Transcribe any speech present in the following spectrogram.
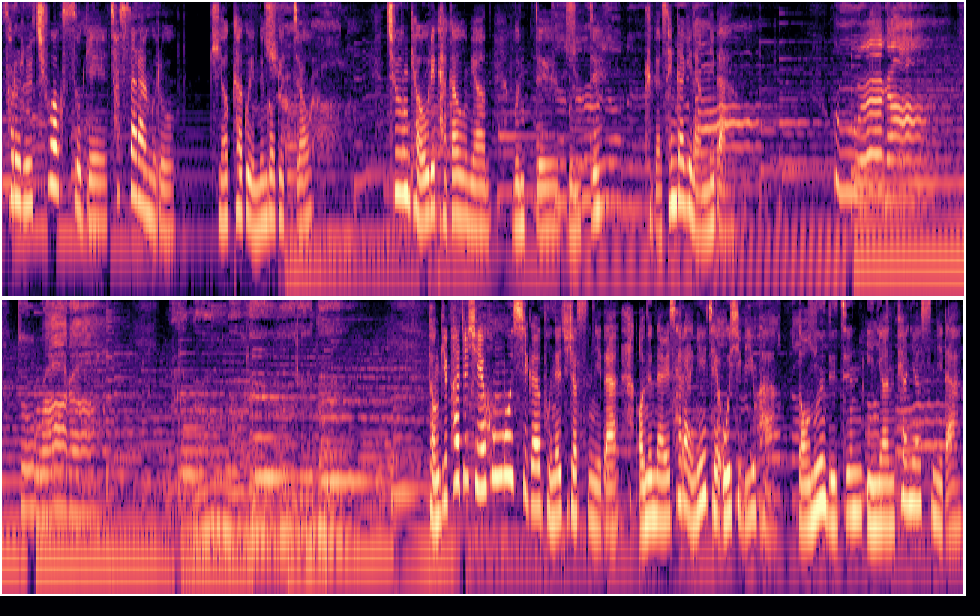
서로를 추억 속의 첫사랑으로 기억하고 있는 거겠죠. 추운 겨울이 다가오면 문득 문득 그가 생각이 납니다. 경기 파주시의 홍모 씨가 보내주셨습니다. 어느 날 사랑이 제 52화 너무 늦은 인연 편이었습니다.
